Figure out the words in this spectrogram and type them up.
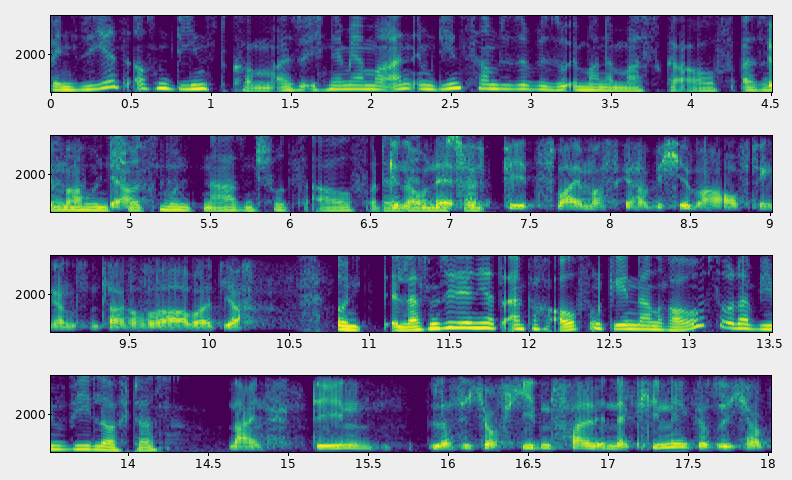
Wenn Sie jetzt aus dem Dienst kommen, also ich nehme ja mal an, im Dienst haben Sie sowieso immer eine Maske auf, also immer, einen Mundschutz, ja. Mund-Nasenschutz auf oder Genau, eine FFP2-Maske habe ich immer auf den ganzen Tag auf der Arbeit, ja. Und lassen Sie den jetzt einfach auf und gehen dann raus oder wie, wie läuft das? Nein, den lasse ich auf jeden Fall in der Klinik. Also ich habe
